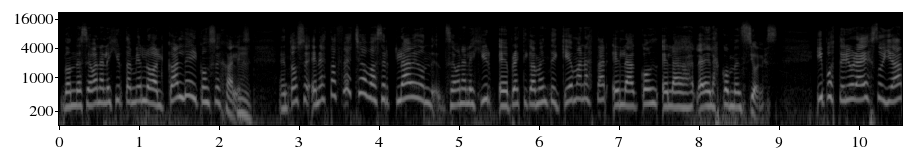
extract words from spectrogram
donde se van a elegir también los alcaldes y concejales. Mm. Entonces, en esta fecha va a ser clave donde se van a elegir eh, prácticamente quién van a estar en, la en la- en las convenciones. Y posterior a eso ya,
